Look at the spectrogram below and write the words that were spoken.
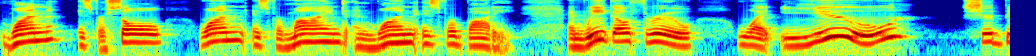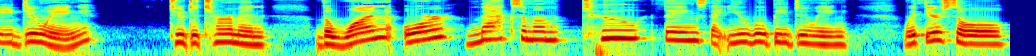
One is for soul, one is for mind, and one is for body. And we go through what you should be doing to determine the one or maximum two things that you will be doing with your soul,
